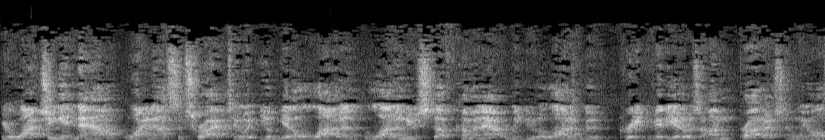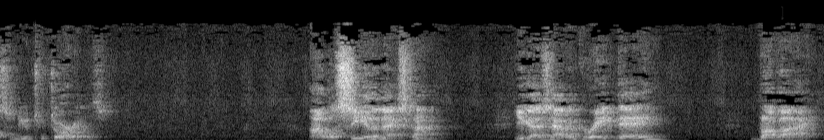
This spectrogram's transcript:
You're watching it now. Why not subscribe to it? You'll get a lot of a lot of new stuff coming out. We do a lot of good, great videos on products, and we also do tutorials. I will see you the next time. You guys have a great day. Bye bye.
